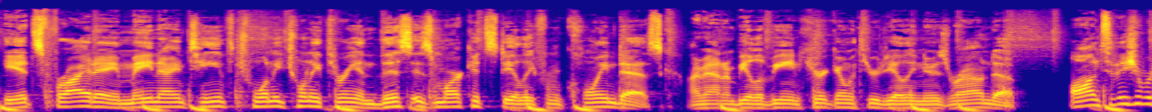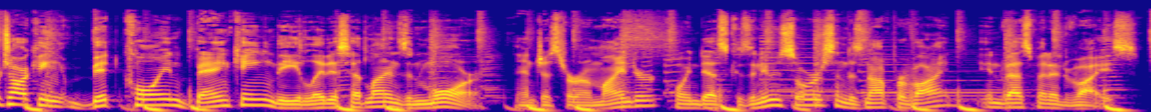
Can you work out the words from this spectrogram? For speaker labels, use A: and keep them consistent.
A: It's Friday, May 19th, 2023, and this is Markets Daily from Coindesk. I'm Adam B. Levine here again with your daily news roundup. On today's show, we're talking Bitcoin, banking, the latest headlines, and more. And just a reminder Coindesk is a news source and does not provide investment advice.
